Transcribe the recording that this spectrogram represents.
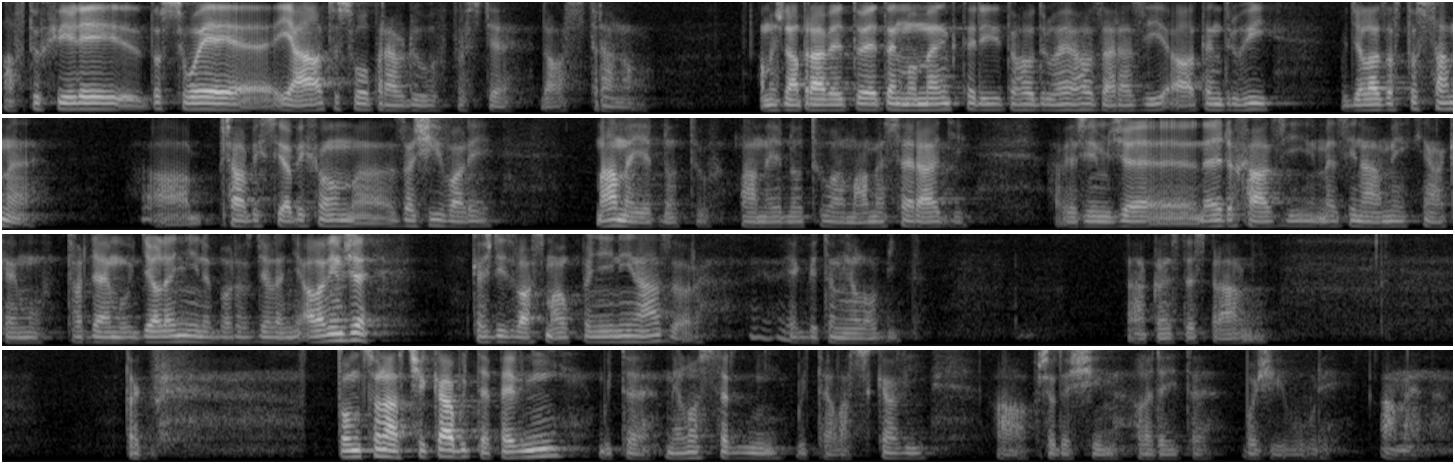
a v tu chvíli to svoje já, tu svou pravdu prostě dal stranou. A možná právě to je ten moment, který toho druhého zarazí a ten druhý udělá zase to samé. A přál bych si, abychom zažívali, máme jednotu, máme jednotu a máme se rádi. A věřím, že nedochází mezi námi k nějakému tvrdému dělení nebo rozdělení. Ale vím, že každý z vás má úplně jiný názor, jak by to mělo být. A nakonec to je správný. Tak v tom, co nás čeká, buďte pevní, buďte milosrdní, buďte laskaví a především hledejte Boží vůli. Amen.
